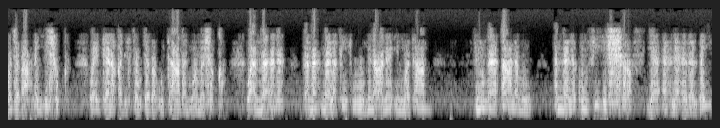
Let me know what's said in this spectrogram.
وجب عليه الشكر وإن كان قد استوجبه تعبا ومشقة. وأما أنا فمهما لقيته من عناء وتعب لما أعلم أن لكم فيه الشرف يا أهل هذا البيت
